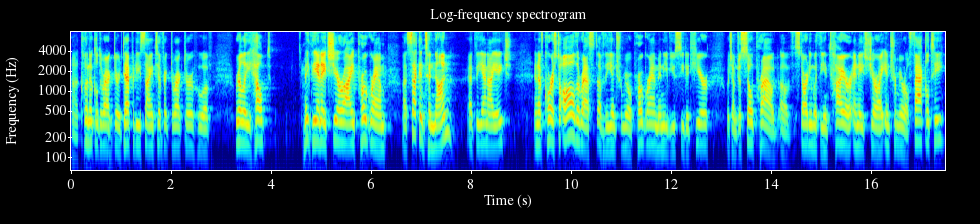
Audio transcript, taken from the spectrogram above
uh, clinical director, deputy scientific director, who have really helped make the NHGRI program uh, second to none at the NIH. And of course, to all the rest of the intramural program, many of you seated here, which I'm just so proud of, starting with the entire NHGRI intramural faculty,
